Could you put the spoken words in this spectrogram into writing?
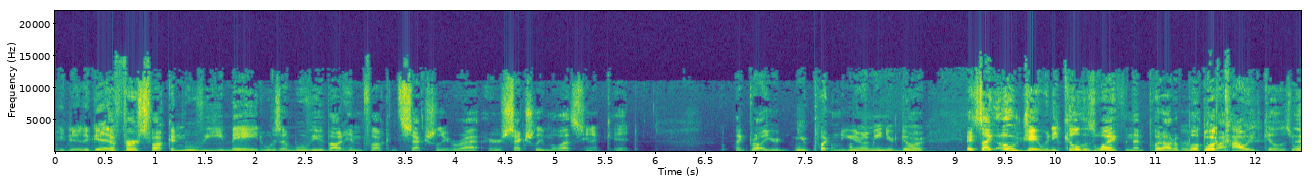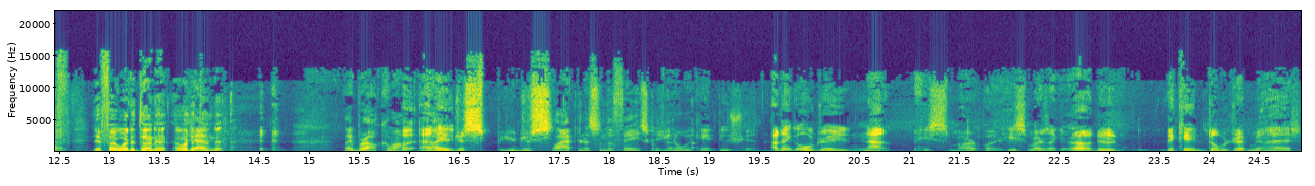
he did it again. the first fucking movie he made was a movie about him fucking sexually harass or sexually molesting a kid. Like, bro, you're you're putting, you know what I mean? You're doing. It's like OJ when he killed his wife and then put out a, book, book. about how he'd kill his If wife. if I would have done it, I would have Yeah. done it. Like, bro, come on. But I now think- you're just you're just slapping us in the face because you know we can't do shit. I think OJ not he's smart, but he's smart. He's like, oh, dude, they can't double drop me on ass.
